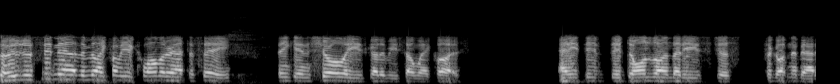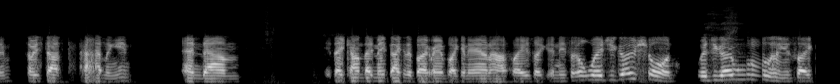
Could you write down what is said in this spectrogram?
so he's just sitting out in there, like probably a kilometre out to sea, thinking surely he's got to be somewhere close. And it, it, it dawns on that he's just forgotten about him. So he starts paddling in. And um, they come, they meet back at the boat ramp like an hour and a half later. He's like, and he's like, oh, where'd you go, Sean? Where'd you go, Wooly? He's like,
